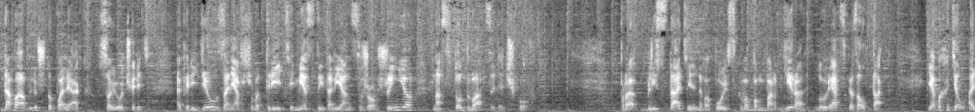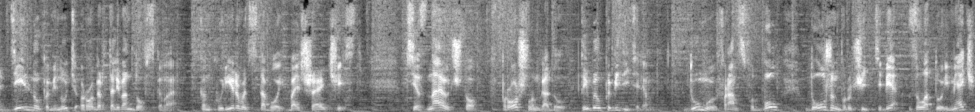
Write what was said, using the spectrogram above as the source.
Добавлю, что поляк, в свою очередь, опередил занявшего третье место итальянца Жоржиньо на 120 очков. Про блистательного польского бомбардира лауреат сказал так. «Я бы хотел отдельно упомянуть Роберта Левандовского. Конкурировать с тобой – большая честь. Все знают, что прошлом году ты был победителем. Думаю, Франц Футбол должен вручить тебе золотой мяч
